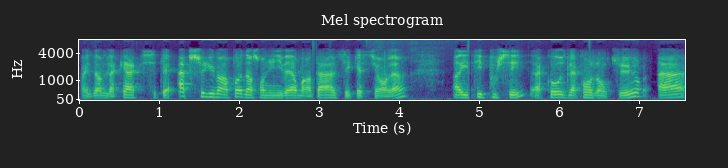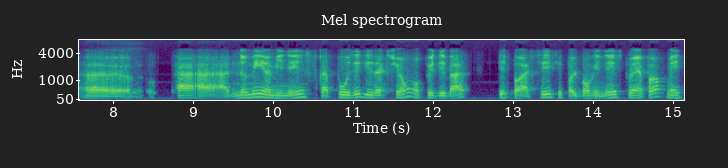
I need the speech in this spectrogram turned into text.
par exemple la CAQ, c'était absolument pas dans son univers mental ces questions-là, a été poussé à cause de la conjoncture à, euh, à, à- à nommer un ministre, à poser des actions, on peut débattre, c'est pas assez, c'est pas le bon ministre, peu importe, mais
